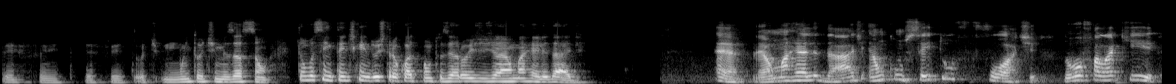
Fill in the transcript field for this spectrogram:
Perfeito, perfeito. Muita otimização. Então você entende que a indústria 4.0 hoje já é uma realidade? É, é uma realidade, é um conceito forte. Não vou falar que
